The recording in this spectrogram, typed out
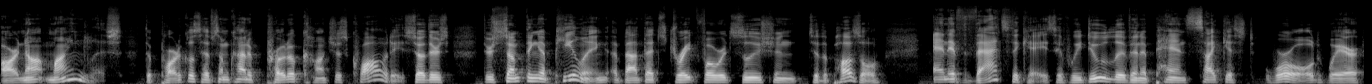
are not mindless. The particles have some kind of proto-conscious quality. So there's there's something appealing about that straightforward solution to the puzzle. And if that's the case, if we do live in a panpsychist world where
